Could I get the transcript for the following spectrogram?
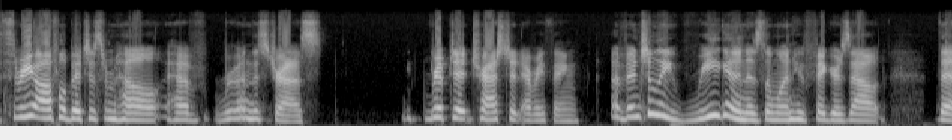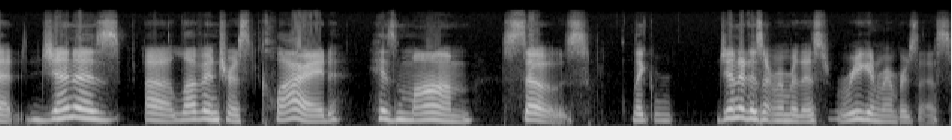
three awful bitches from hell have ruined this dress, ripped it, trashed it, everything. Eventually, Regan is the one who figures out that Jenna's uh, love interest, Clyde, his mom sews. Like, Jenna doesn't remember this. Regan remembers this.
